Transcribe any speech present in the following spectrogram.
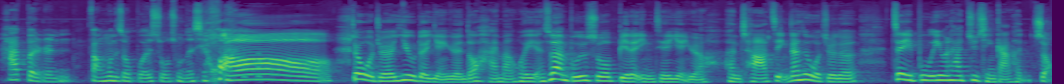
他本人访问的时候不会说出那些话哦。Oh, 就我觉得 You 的演员都还蛮会演，虽然不是说别的影节演员很差劲，但是我觉得这一部因为它剧情感很重，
